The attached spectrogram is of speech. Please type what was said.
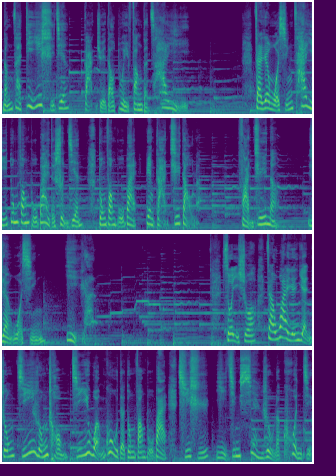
能在第一时间感觉到对方的猜疑。在任我行猜疑东方不败的瞬间，东方不败便感知到了；反之呢，任我行亦然。所以说，在外人眼中极荣宠、极稳固的东方不败，其实已经陷入了困境。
